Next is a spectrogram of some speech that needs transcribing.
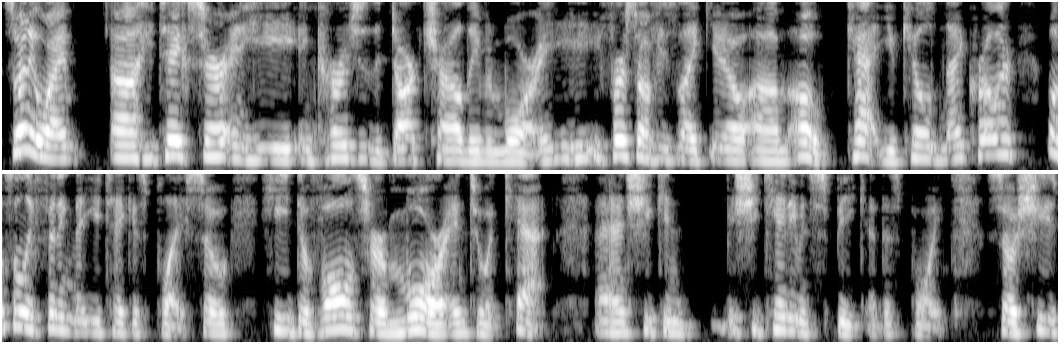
So anyway, uh, he takes her and he encourages the Dark Child even more. He, he first off, he's like, you know, um, oh, Cat, you killed Nightcrawler. Well, it's only fitting that you take his place. So he devolves her more into a cat, and she can she can't even speak at this point. So she's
